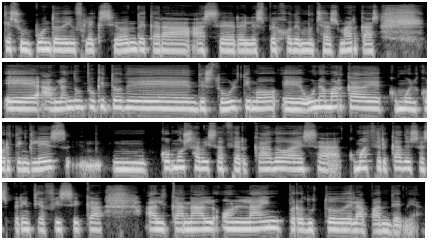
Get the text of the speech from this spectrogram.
que es un punto de inflexión de cara a ser el espejo de muchas marcas. Eh, hablando un poquito de, esto último, eh, una marca como el Corte Inglés, mm, ¿cómo os habéis acercado a esa, cómo ha acercado esa experiencia física al canal online producto de la pandemia?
